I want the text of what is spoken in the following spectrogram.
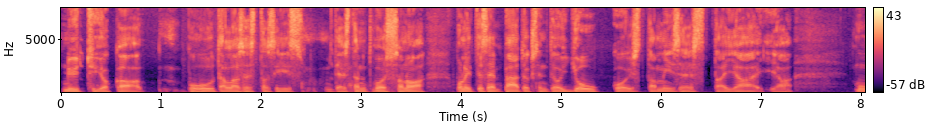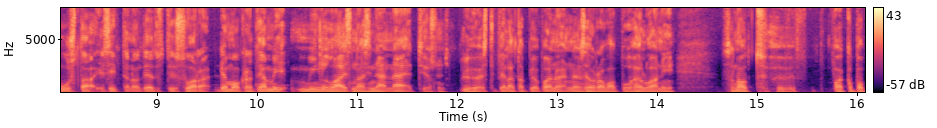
nyt, joka puhuu tällaisesta siis, miten sitä nyt voisi sanoa, poliittisen päätöksenteon joukkoistamisesta ja, ja muusta. Ja sitten on tietysti suora demokratia. Mi- millaisena sinä näet, jos nyt lyhyesti vielä Tapio Paino ennen seuraavaa puhelua, niin sanot vaikkapa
